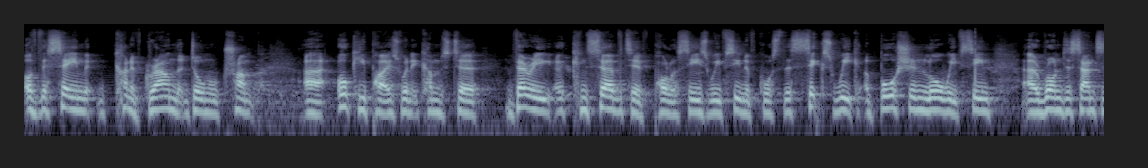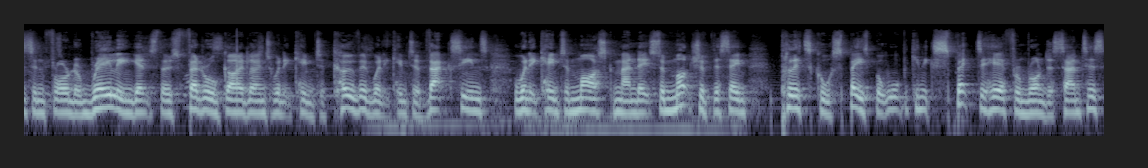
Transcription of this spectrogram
of the same kind of ground that Donald Trump uh, occupies when it comes to very uh, conservative policies. We've seen, of course, the six week abortion law. We've seen uh, Ron DeSantis in Florida railing against those federal guidelines when it came to COVID, when it came to vaccines, when it came to mask mandates. So much of the same political space. But what we can expect to hear from Ron DeSantis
